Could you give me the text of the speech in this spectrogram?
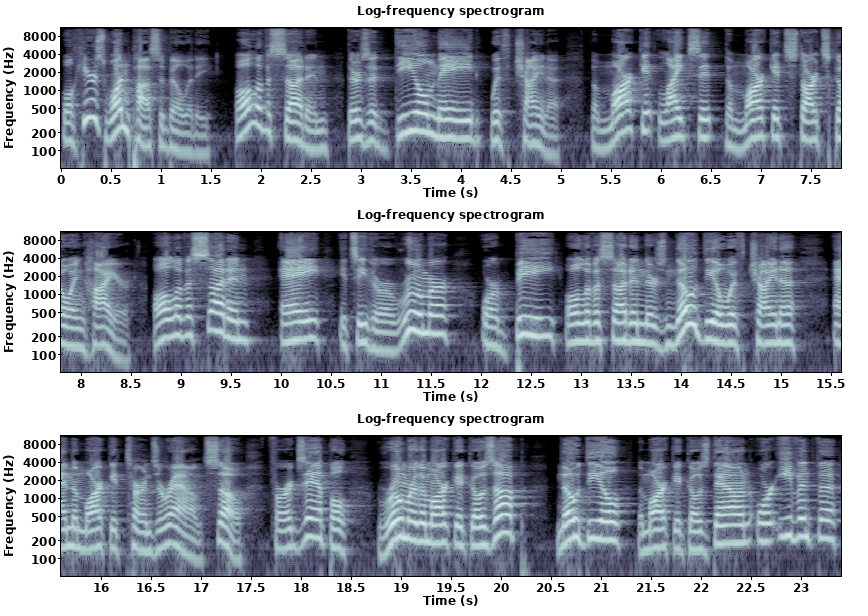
Well, here's one possibility. All of a sudden, there's a deal made with China. The market likes it. The market starts going higher. All of a sudden, A, it's either a rumor or B, all of a sudden there's no deal with China and the market turns around. So, for example, rumor the market goes up, no deal, the market goes down, or even the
